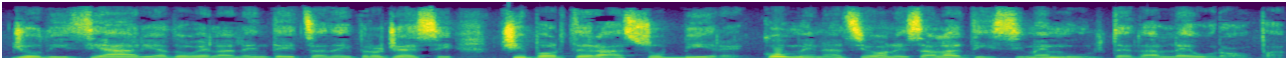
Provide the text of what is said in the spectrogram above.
giudiziaria dove la lentezza dei processi ci porterà a subire come nazione salatissime multe multe dall'Europa.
